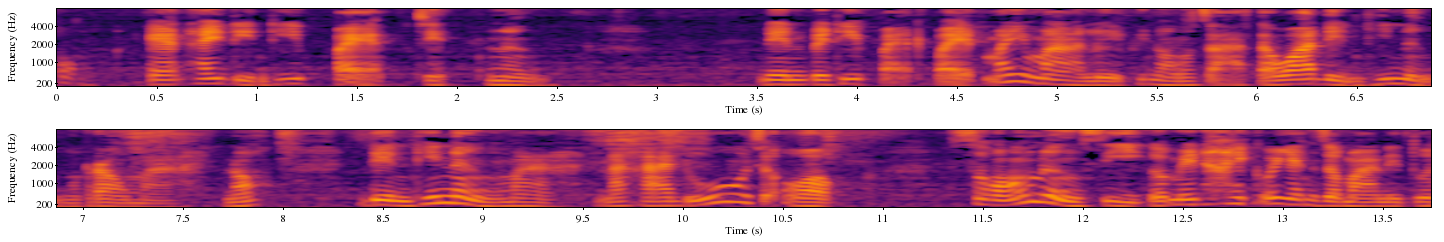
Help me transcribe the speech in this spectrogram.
2 แอดให้ดินที่ 8 7 1 เน้นไปที่ 8 8 ไม่มาเลยพี่น้องจ๋าแต่ว่าด่นที่ 1 เรามาเนาะ เด่นที่หนึ่งมานะคะ ดูจะออกสองหนึ่งสี่ก็ไม่ได้ก็ยังจะมาในตัว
